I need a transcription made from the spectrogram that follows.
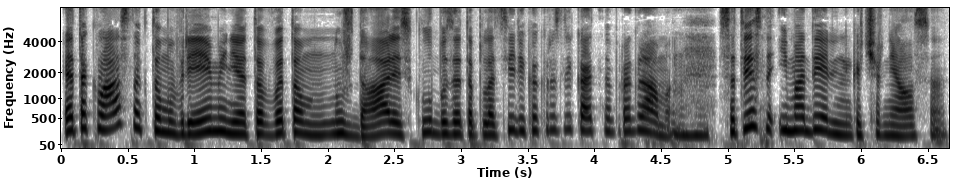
Это классно к тому времени, это в этом нуждались, клубы за это платили, как развлекательная программа. Угу. Соответственно, и модельник очернялся.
